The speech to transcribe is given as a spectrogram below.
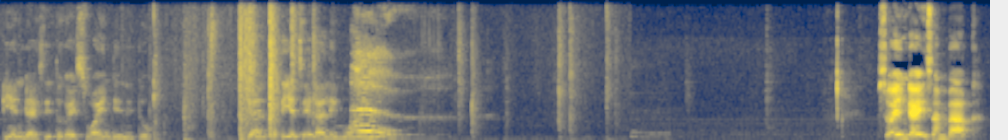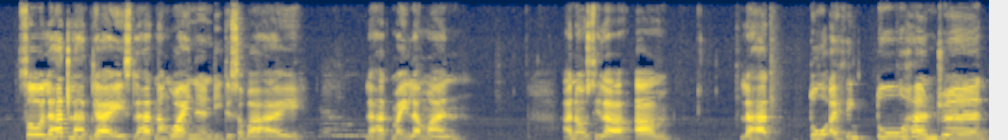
Ayan guys, ito guys, wine din ito. Yan, pati yan sa ilalim wine. So, ayun guys, I'm back. So, lahat-lahat guys, lahat ng wine na nandito sa bahay, lahat may laman. Ano sila? Um, lahat, two, I think 257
